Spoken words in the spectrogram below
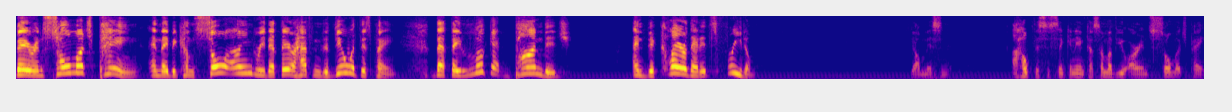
they are in so much pain and they become so angry that they are having to deal with this pain that they look at bondage and declare that it's freedom. Y'all missing it. I hope this is sinking in because some of you are in so much pain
